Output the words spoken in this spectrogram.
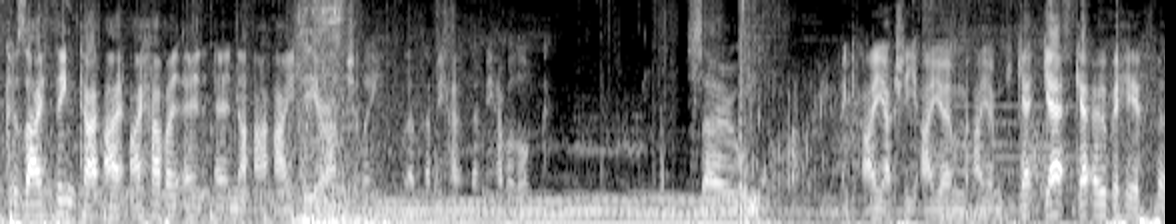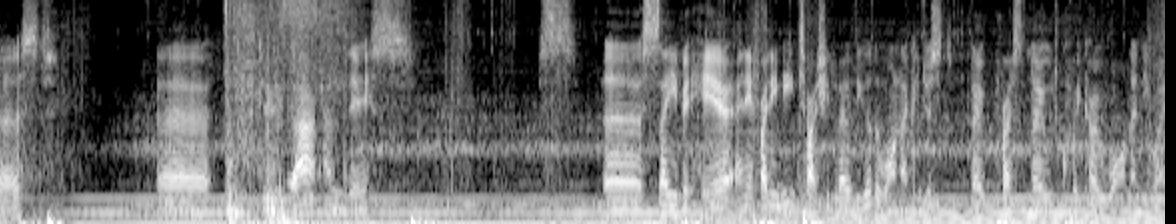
Because I think I, I, I have an, an, an idea actually. Let, let me have let me have a look. So I, I actually I um I um get get get over here first. Uh, do that and this uh, save it here, and if I need to actually load the other one, I can just load, press load quick 01 anyway.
